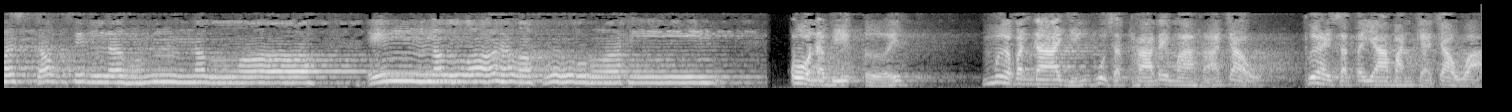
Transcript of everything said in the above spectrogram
واستغفر لهن الله إن الله غفور رحيم โอ้นบีเอ๋ย เมื่อบรรดาหญิงผู้ศรัทธาได้มาหาเจ้า เพื่อให้สัตยาบันแก่เจ้าว่า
